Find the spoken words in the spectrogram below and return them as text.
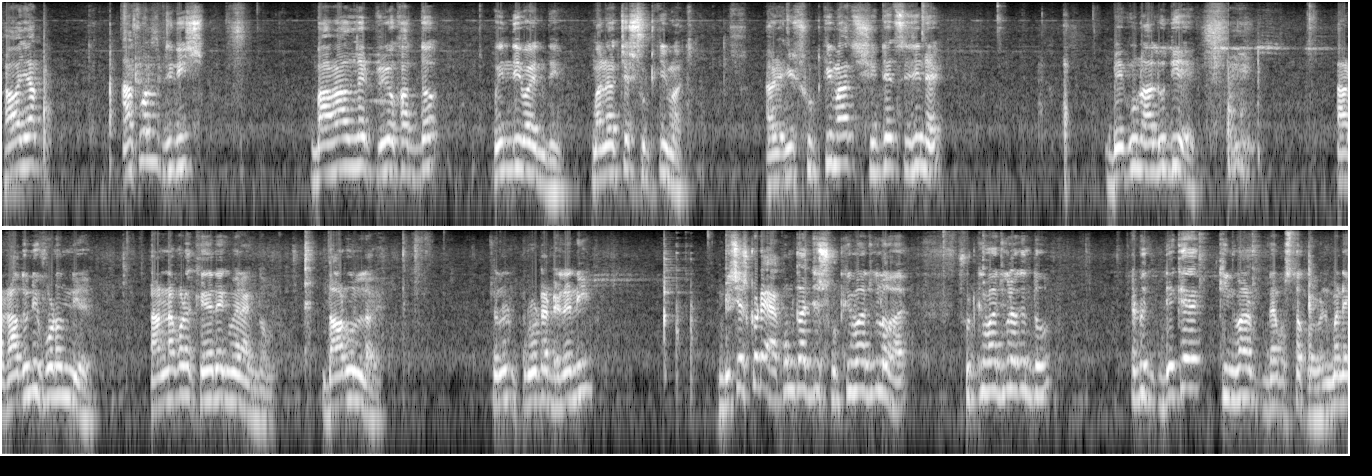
খাওয়া যাক। আসল জিনিস বাঙালদের প্রিয় খাদ্য হিন্দি বাইন্দি মানে হচ্ছে শুটকি মাছ। আর এই শুটকি মাছ শীতের সিজনে বেগুন আলু দিয়ে আর রাঁধুনি ফোড়ন দিয়ে রান্না করে খেয়ে দেখবেন একদম দারুণ লাগে। চলুন পুরোটা ঢেলে নিই। বিশেষ করে এখনকার যে শুটকি মাছগুলো হয় শুটকি মাছগুলো কিন্তু একটু দেখে কিনবার ব্যবস্থা করবেন মানে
